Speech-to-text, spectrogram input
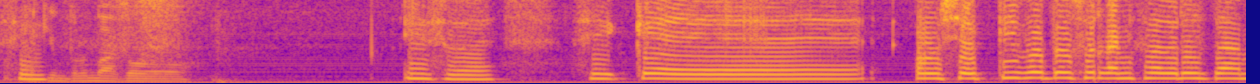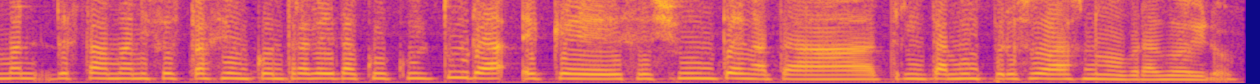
sí. aquí un problema co... Iso é, eh, sí que o obxectivo dos organizadores da man, desta manifestación contra a lei da acuicultura é que se xunten ata 30.000 persoas no Obradoiro.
